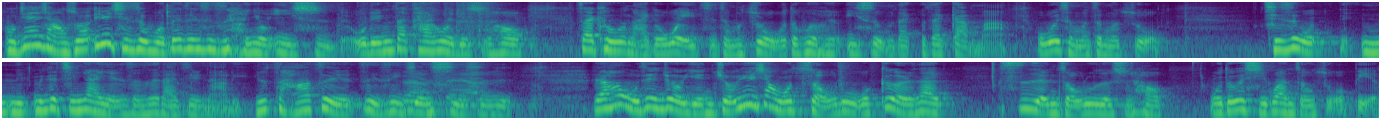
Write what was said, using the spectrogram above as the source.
我今天想说，因为其实我对这件事是很有意识的，我连在开会的时候，在客户哪一个位置怎么做，我都会很有意识，我在我在干嘛，我为什么这么做。其实我你你你那个惊讶眼神是来自于哪里？你就好像这也这也是一件事，是不是？然后我之前就有研究，因为像我走路，我个人在私人走路的时候，我都会习惯走左边。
